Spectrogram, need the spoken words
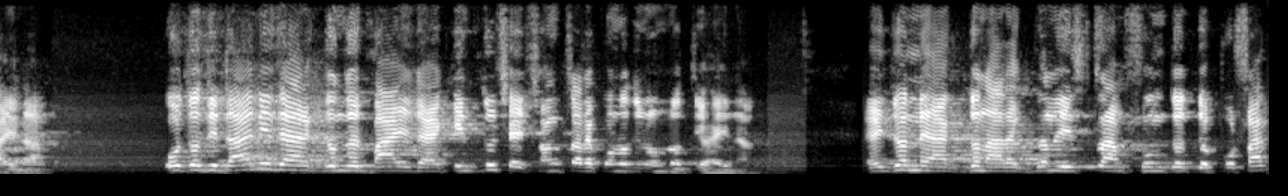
হয় না। ও যদি ডাইনি যায় যদি বাইরে যায়, কিন্তু সেই সংসারে কোনোদিন উন্নতি হয় না। এই জন্য একজন আরেকজনের ইসলাম সৌন্দর্য, পোশাক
